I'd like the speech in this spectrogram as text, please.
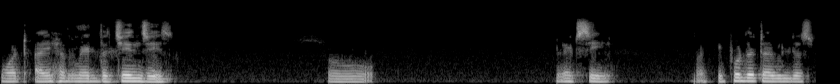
what I have made the changes. So let's see. But before that I will just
